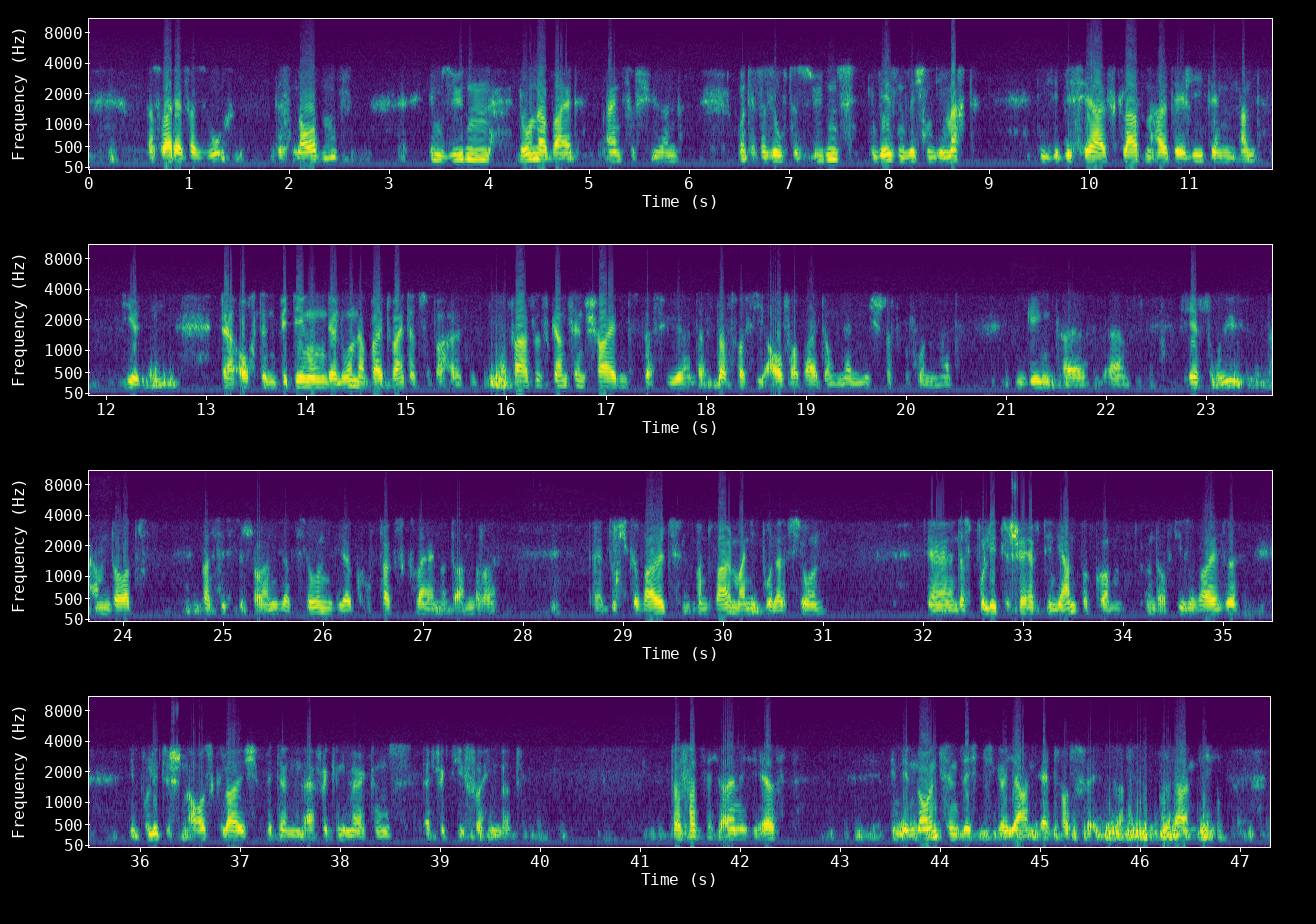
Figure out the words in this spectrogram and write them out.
Das war der Versuch des Nordens, im Süden Lohnarbeit einzuführen und der Versuch des Südens im Wesentlichen die Macht, die sie bisher als Sklavenhalter-Elite in Hand hielten, äh, auch den Bedingungen der Lohnarbeit weiter zu behalten. Die Phase ist ganz entscheidend dafür, dass das, was sie Aufarbeitung nennen, nicht stattgefunden hat. Gegenteil, sehr früh haben dort rassistische Organisationen wie der Ku Klux Klan und andere äh, durch Gewalt und Wahlmanipulation äh, das politische Heft in die Hand bekommen und auf diese Weise den politischen Ausgleich mit den African Americans effektiv verhindert. Das hat sich eigentlich erst in den 1960er Jahren etwas verändert, weil dann die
